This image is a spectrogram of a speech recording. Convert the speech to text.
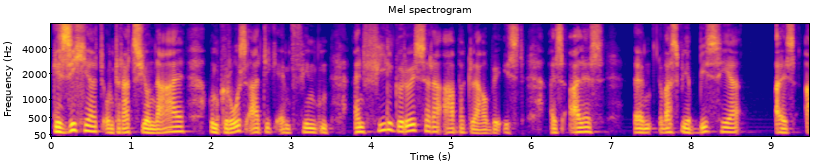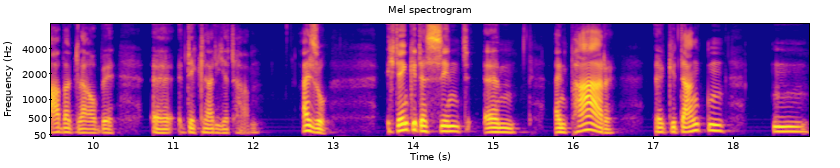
gesichert und rational und großartig empfinden, ein viel größerer Aberglaube ist als alles, ähm, was wir bisher als Aberglaube äh, deklariert haben. Also, ich denke, das sind ähm, ein paar äh, Gedanken, hm,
